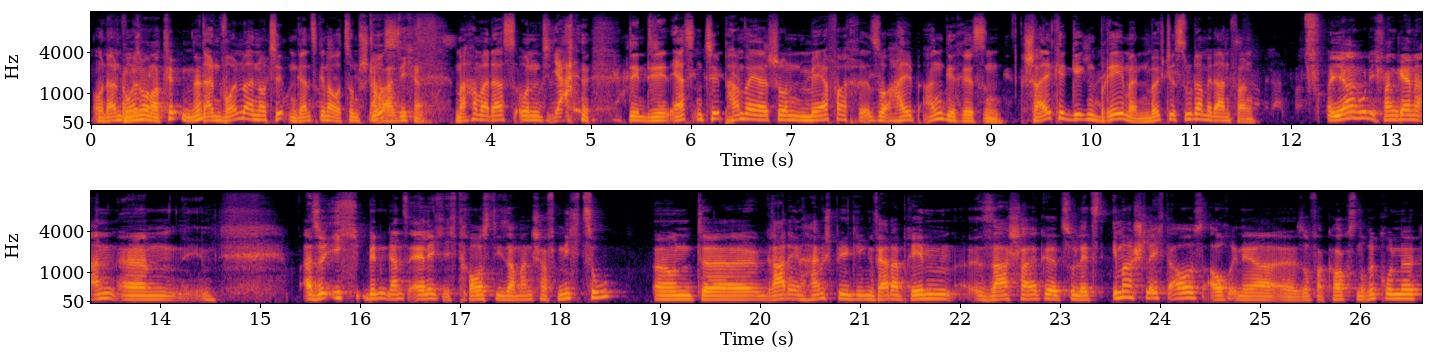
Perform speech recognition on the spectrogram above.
Und dann, Dann müssen wollen, wir noch tippen, ne? Dann wollen wir noch tippen, ganz genau. Zum Schluss Aber sicher. machen wir das. Und ja, den, den ersten Tipp haben wir ja schon mehrfach so halb angerissen. Schalke gegen Bremen. Möchtest du damit anfangen? Ja, gut, ich fange gerne an. Ähm, also ich bin ganz ehrlich, ich traue es dieser Mannschaft nicht zu. Und äh, gerade in Heimspielen gegen Werder Bremen sah Schalke zuletzt immer schlecht aus, auch in der äh, so verkorksten Rückrunde.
